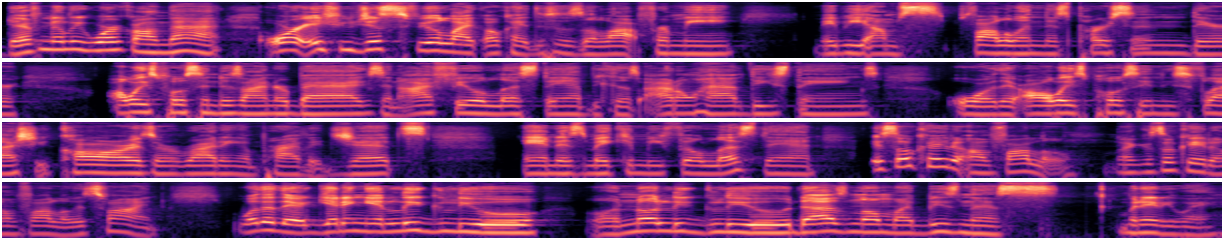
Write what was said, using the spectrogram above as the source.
definitely work on that. Or if you just feel like, okay, this is a lot for me, maybe I'm following this person, they're always posting designer bags and I feel less than because I don't have these things or they're always posting these flashy cars or riding in private jets and it's making me feel less than, it's okay to unfollow. Like it's okay to unfollow. It's fine. Whether they're getting it legally or not legally, that's not my business. But anyway,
